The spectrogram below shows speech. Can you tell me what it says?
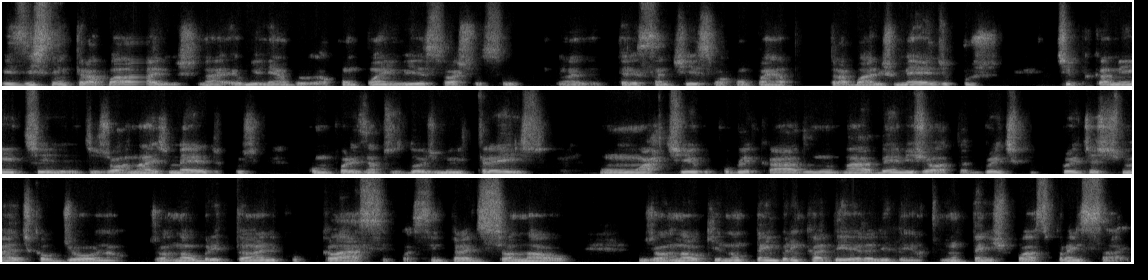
Existem trabalhos, né, eu me lembro, eu acompanho isso, acho isso né, interessantíssimo acompanhar trabalhos médicos, tipicamente de jornais médicos, como, por exemplo, de 2003, um artigo publicado na BMJ, British, British Medical Journal, jornal britânico clássico, assim, tradicional, um jornal que não tem brincadeira ali dentro, não tem espaço para ensaio.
